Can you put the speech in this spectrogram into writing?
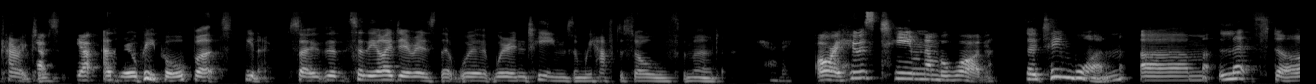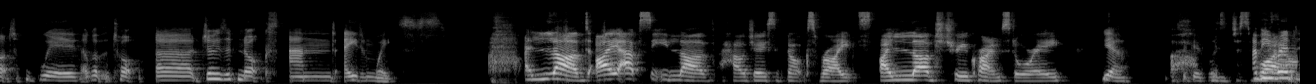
characters yeah. as real people. But you know, so the so the idea is that we're we're in teams and we have to solve the murder. Okay. All right. Who is team number one? So team one, um, let's start with I've got the top, uh, Joseph Knox and Aidan Waits. I loved, I absolutely love how Joseph Knox writes. I loved True Crime Story. Yeah. Oh, have wild. you read? Have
